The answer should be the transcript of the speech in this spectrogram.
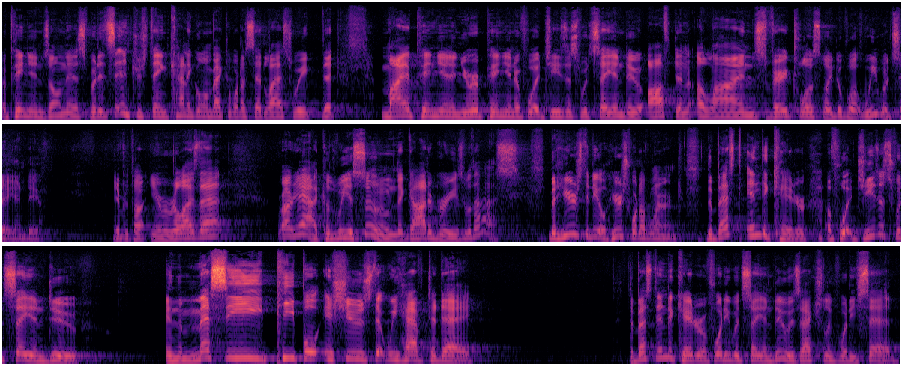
opinions on this, but it's interesting kind of going back to what I said last week that my opinion and your opinion of what Jesus would say and do often aligns very closely to what we would say and do. You ever thought you ever realize that? Well, yeah, because we assume that God agrees with us. But here's the deal. Here's what I've learned. The best indicator of what Jesus would say and do in the messy people issues that we have today, the best indicator of what he would say and do is actually what he said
